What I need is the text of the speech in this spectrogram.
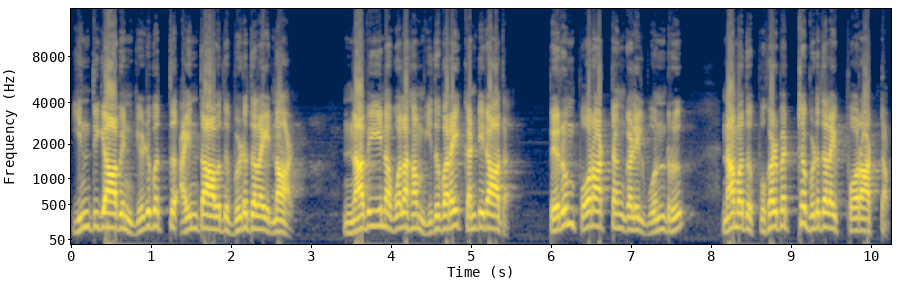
இந்தியாவின் எழுபத்து ஐந்தாவது விடுதலை நாள். நவீன உலகம் இதுவரை கண்டிராத பெரும் போராட்டங்களில் ஒன்று நமது புகழ்பெற்ற விடுதலைப் போராட்டம்.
